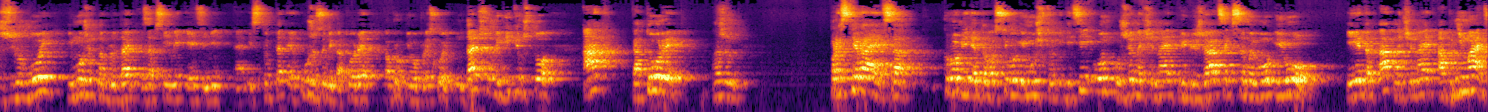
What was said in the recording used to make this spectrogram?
живой и может наблюдать за всеми этими э. Э, ужасами, которые вокруг него происходят. Дальше мы видим, что ад, который, скажем, простирается, кроме этого всего имущества и детей, он уже начинает приближаться к самому Иову. И этот ад начинает обнимать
